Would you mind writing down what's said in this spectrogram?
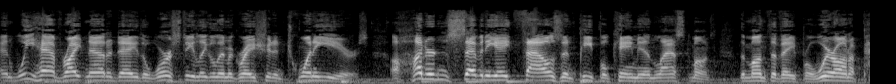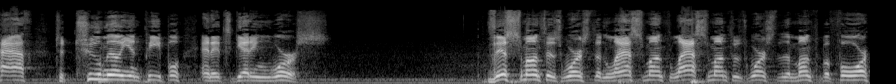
and we have right now today the worst illegal immigration in 20 years. 178,000 people came in last month, the month of April. We're on a path to 2 million people, and it's getting worse. This month is worse than last month. Last month was worse than the month before.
